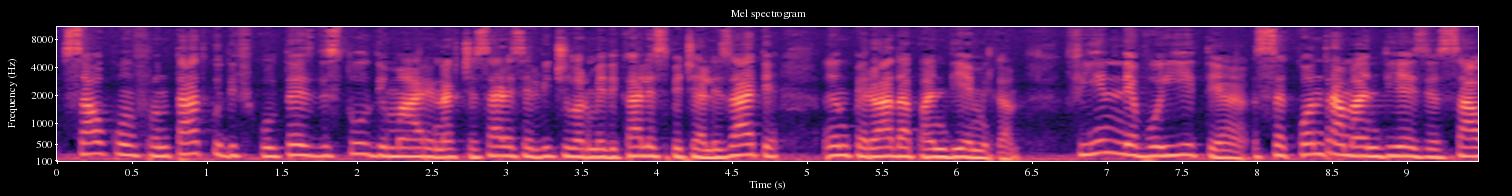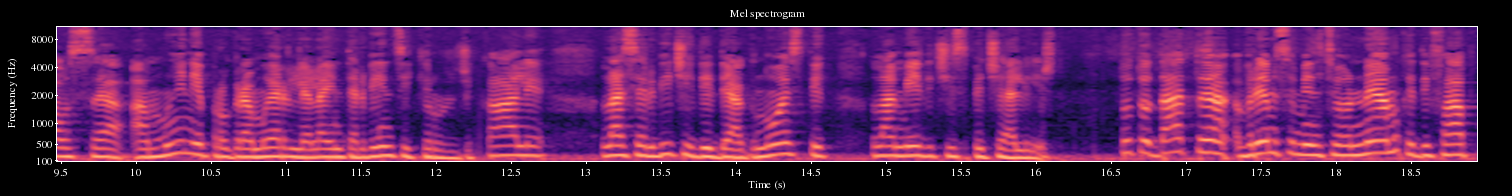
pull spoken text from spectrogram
s-au confruntat cu dificultăți destul de mari în accesarea serviciilor medicale specializate în perioada pandemică fiind nevoite să contramandeze sau să amâne programările la intervenții chirurgicale, la servicii de diagnostic, la medicii specialiști. Totodată vrem să menționăm că, de fapt,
